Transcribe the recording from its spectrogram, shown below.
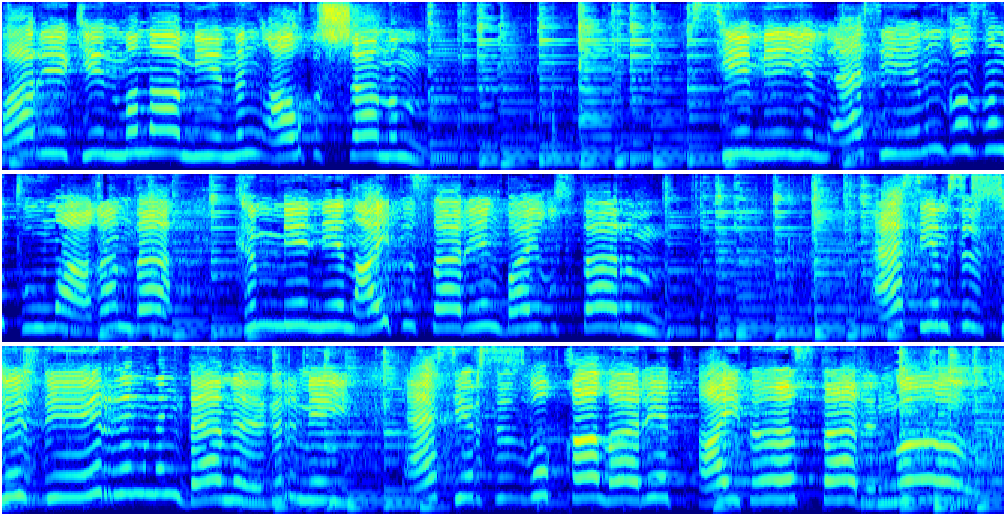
бар екен мына менің алпыс жаным. Семейім әсем қызын тумағанда кімменен айтысар ең байғұстарым? Әсемсіз сөздеріңнің дәмі кірмей әсерсіз боп қалар ед айтыстарың оу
